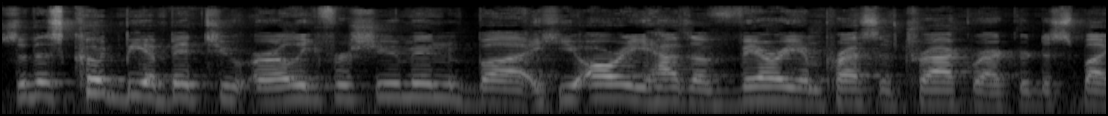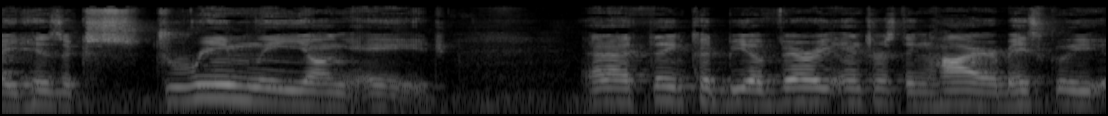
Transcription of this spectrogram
So this could be a bit too early for Schumann, but he already has a very impressive track record despite his extremely young age. And I think could be a very interesting hire. Basically,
